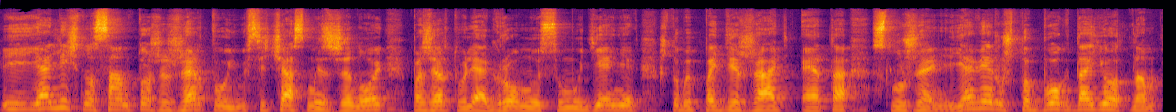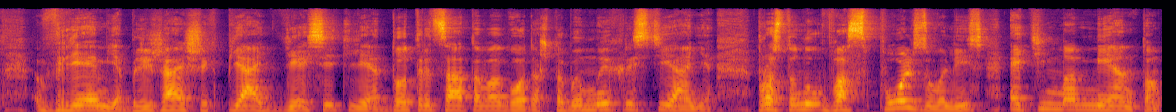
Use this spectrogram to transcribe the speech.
И я лично сам тоже жертвую. Сейчас мы с женой пожертвовали огромную сумму денег, чтобы поддержать это служение. Я верю, что Бог дает нам время ближайших 5-10 лет до 30 года, чтобы мы, христиане, просто ну, воспользовались этим моментом,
